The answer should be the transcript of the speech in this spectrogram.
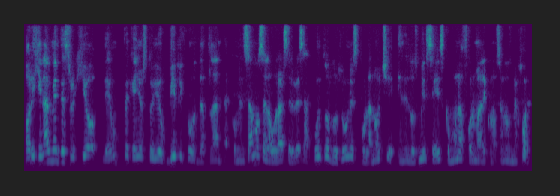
Originalmente surgió de un pequeño estudio bíblico de Atlanta. Comenzamos a elaborar cerveza juntos los lunes por la noche en el 2006 como una forma de conocernos mejor.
